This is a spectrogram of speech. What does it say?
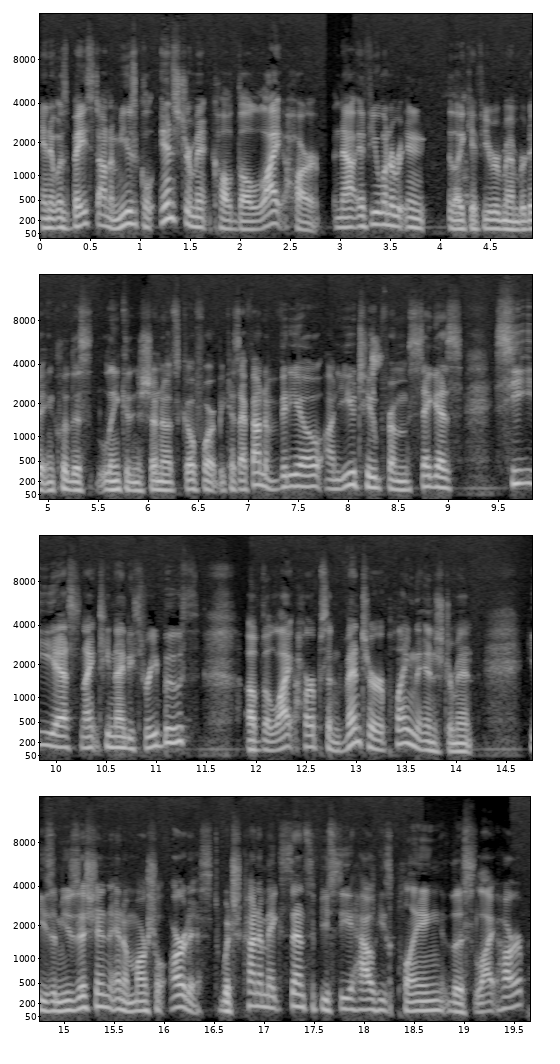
and it was based on a musical instrument called the light harp. Now, if you want to like if you remember to include this link in the show notes, go for it because I found a video on YouTube from Sega's CES 1993 booth of the light harp's inventor playing the instrument. He's a musician and a martial artist, which kind of makes sense if you see how he's playing this light harp.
